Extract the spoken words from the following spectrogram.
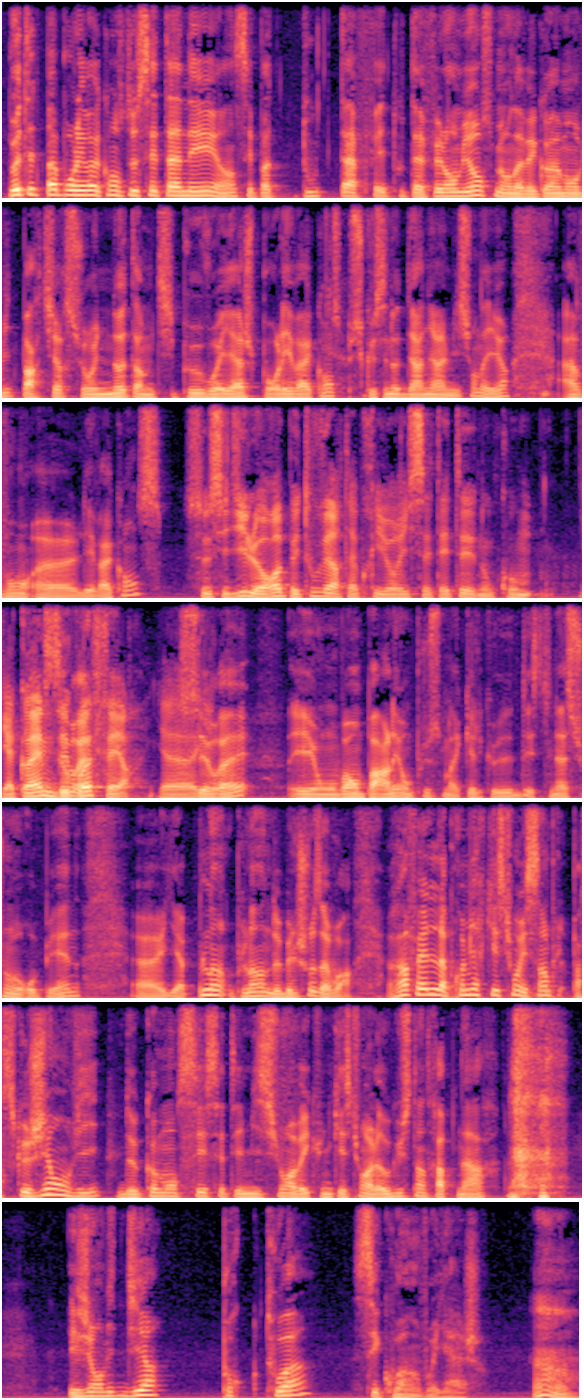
Peut-être pas pour les vacances de cette année, hein, c'est pas tout à fait, tout à fait l'ambiance, mais on avait quand même envie de partir sur une note un petit peu voyage pour les vacances, puisque c'est notre dernière émission d'ailleurs, avant euh, les vacances. Ceci dit, l'Europe est ouverte a priori cet été, donc il y a quand même de vrai. quoi faire. A- C'est a- vrai. Et on va en parler. En plus, on a quelques destinations européennes. Euh, Il y a plein, plein de belles choses à voir. Raphaël, la première question est simple parce que j'ai envie de commencer cette émission avec une question à la Augustin Trapenard. et j'ai envie de dire, pour toi, c'est quoi un voyage? Ah.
